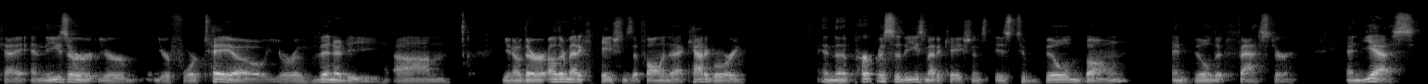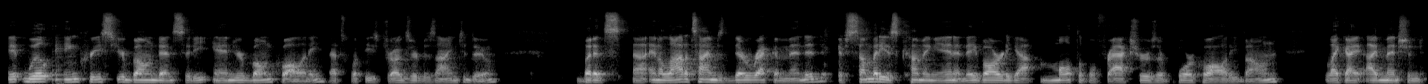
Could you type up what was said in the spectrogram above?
okay? And these are your your forteo your Evenity um, you know there are other medications that fall into that category. And the purpose of these medications is to build bone and build it faster. And yes it will increase your bone density and your bone quality. That's what these drugs are designed to do. But it's, uh, and a lot of times they're recommended if somebody is coming in and they've already got multiple fractures or poor quality bone, like I, I mentioned,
